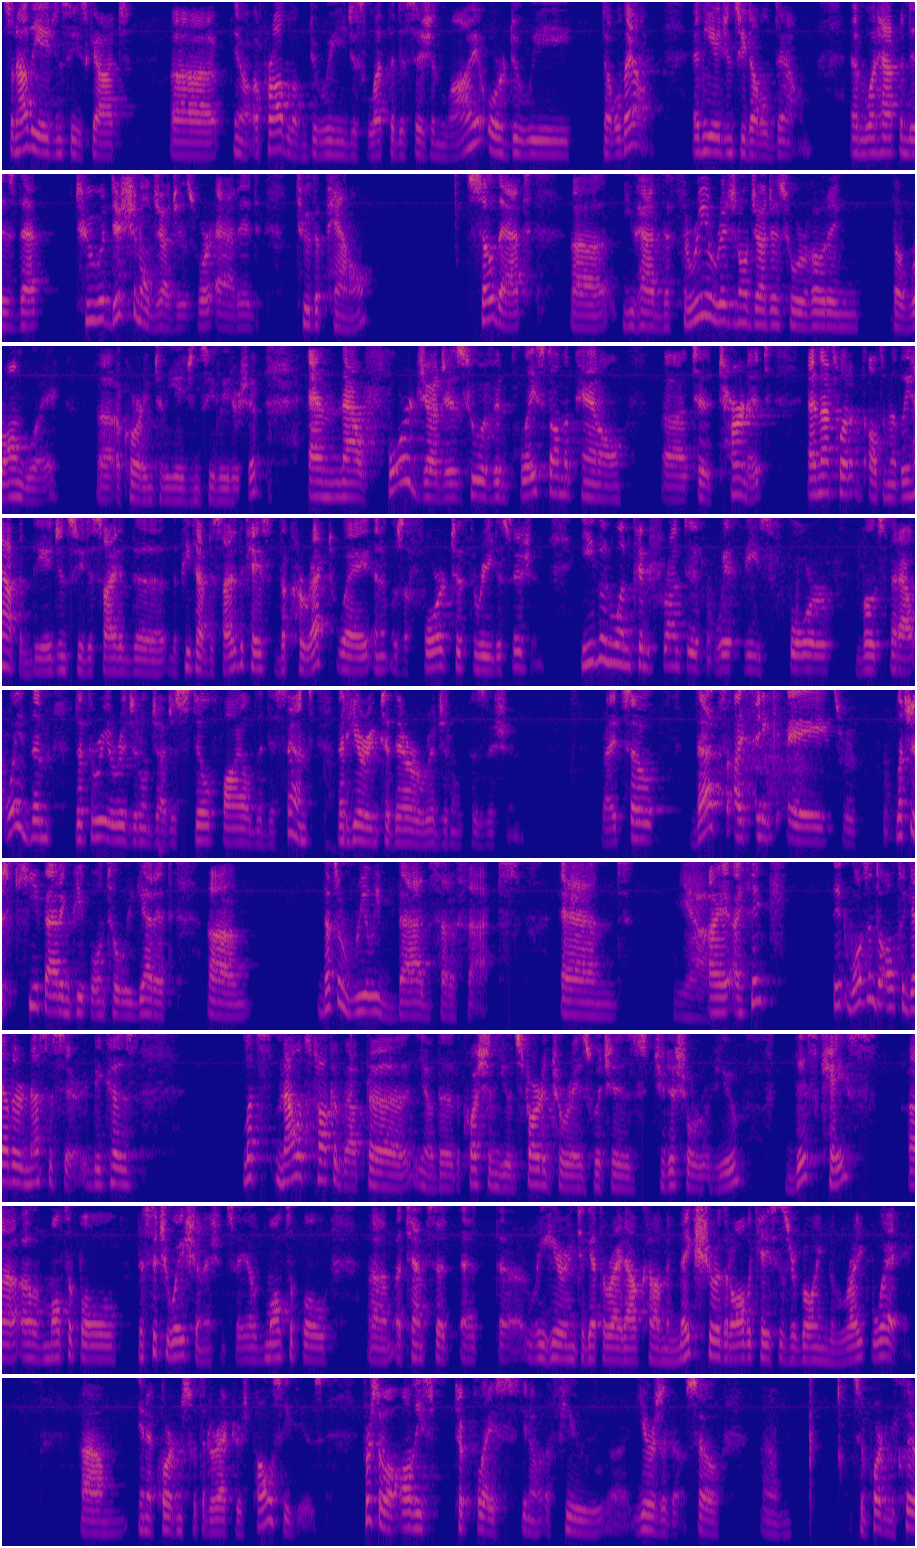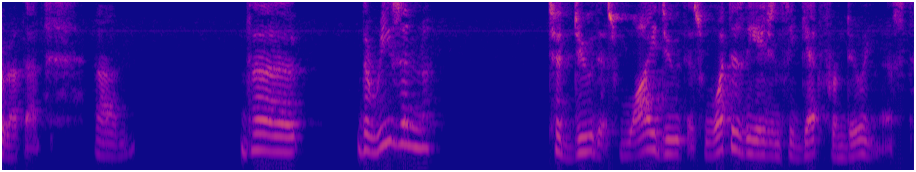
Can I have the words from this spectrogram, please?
So now the agency's got uh, you know a problem. Do we just let the decision lie, or do we double down? and the agency doubled down. And what happened is that two additional judges were added to the panel so that uh, you had the three original judges who were voting the wrong way, uh, according to the agency leadership, and now four judges who have been placed on the panel uh, to turn it. And that's what ultimately happened. The agency decided the the PTAB decided the case the correct way, and it was a four to three decision. Even when confronted with these four votes that outweighed them, the three original judges still filed a dissent adhering to their original position. Right? So that's, I think, a sort of let's just keep adding people until we get it. Um, that's a really bad set of facts. And yeah, I, I think it wasn't altogether necessary because let's now let's talk about the you know the, the question you had started to raise, which is judicial review. This case uh, of multiple, the situation, I should say, of multiple um, attempts at, at uh, rehearing to get the right outcome and make sure that all the cases are going the right way um, in accordance with the director's policy views. First of all, all these took place, you know, a few uh, years ago, so um, it's important to be clear about that. Um, the the reason to do this, why do this? What does the agency get from doing this?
